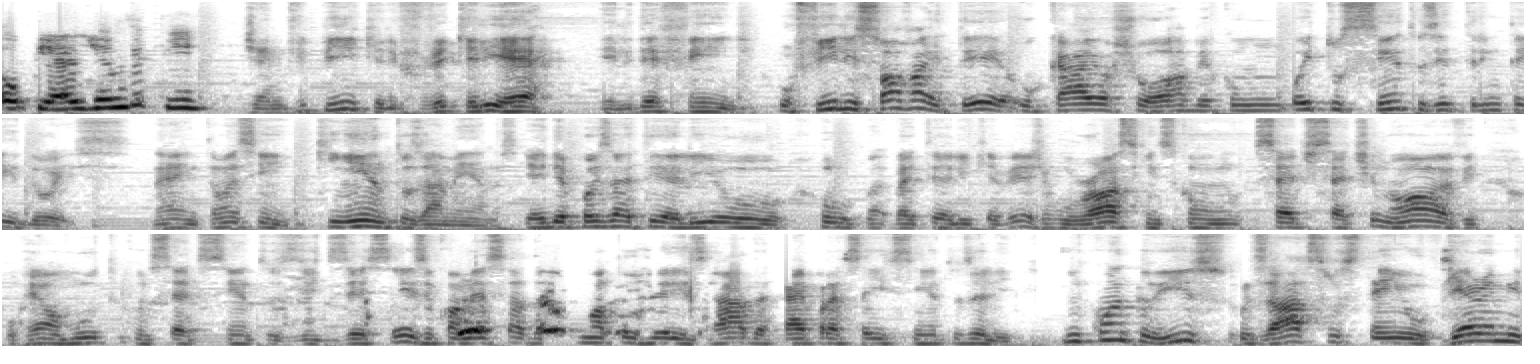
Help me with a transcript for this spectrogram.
o PS de MVP. de MVP, que ele vê que ele é. Ele defende. O Philly só vai ter o Kyle Schwarber com 832, né? Então, assim, 500 a menos. E aí depois vai ter ali o... o- vai ter ali, quer ver? O Roskins com 779, o Real Muto com 716 e começa a dar uma pulverizada, cai para 600 ali. Enquanto isso, os Astros têm o Jeremy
